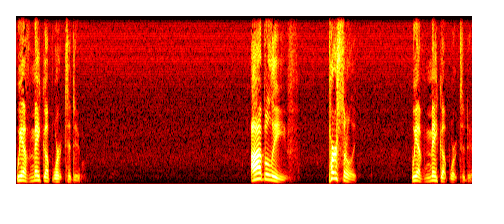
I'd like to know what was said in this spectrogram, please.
we have makeup work to do. I believe, personally, we have makeup work to do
